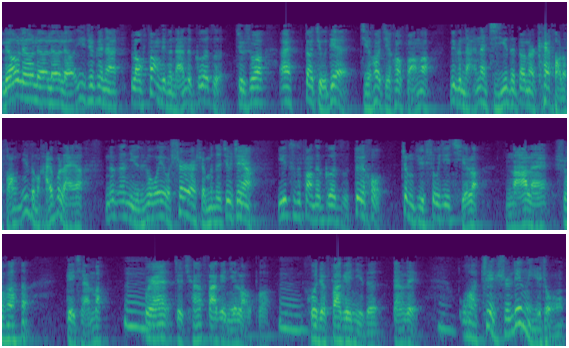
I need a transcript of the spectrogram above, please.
聊聊聊聊聊，一直跟男老放这个男的鸽子，就说哎到酒店几号几号房啊？那个男的急的到那儿开好了房，你怎么还不来啊？那个女的说我有事儿啊什么的，就这样一次次放他鸽子，最后证据收集齐了，拿来说 给钱吧，嗯不然就全发给你老婆，嗯或者发给你的单位。哇，这是另一种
